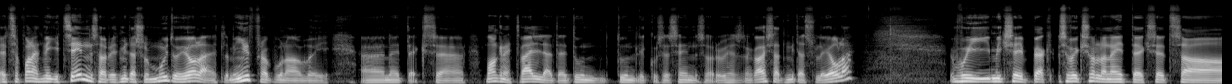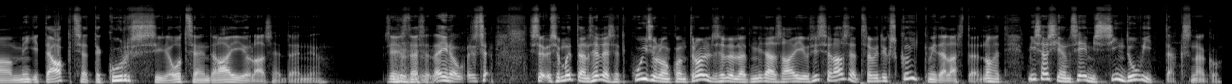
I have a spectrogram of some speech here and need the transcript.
et sa paned mingid sensorid, mida sul muidu ei ole, ütleme infrapuna või äh, näiteks äh, magnetväljade tund-, tundlikkuse sensor, ühesõnaga asjad, mida sul ei ole, või miks ei peaks, see võiks olla näiteks, et sa mingite aktsiate kurssi otse endale aiu lased, on ju sellised asjad, ei no see, see, see mõte on selles, et kui sul on kontroll selle üle, et mida sa aiu sisse lased, sa võid ükskõik mida lasta, noh et mis asi on see, mis sind huvitaks nagu,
